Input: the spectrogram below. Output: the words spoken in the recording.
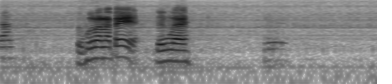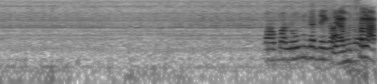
ยัง ถึงพึ่งแล้วนาเต้ ดึงเลย เรามาลุ้นกันดีกว่าเดี๋ยวสลับ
